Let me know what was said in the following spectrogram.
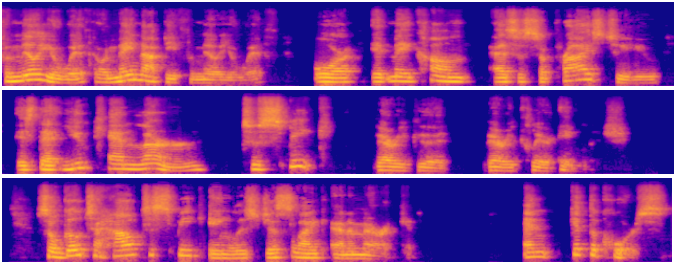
familiar with, or may not be familiar with, or it may come as a surprise to you, is that you can learn to speak very good, very clear English. So go to how to speak English just like an American and get the course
